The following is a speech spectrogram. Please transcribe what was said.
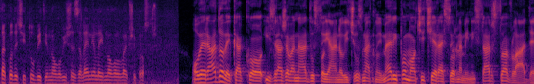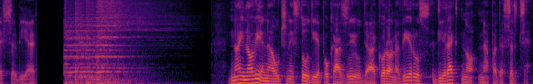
tako da će i tu biti mnogo više zelenile i mnogo lepši prostor. Ove radove, kako izražava Nadu Stojanović, u znatnoj meri pomoći će resorna ministarstva vlade Srbije. Najnovije naučne studije pokazuju da koronavirus direktno napada srce.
